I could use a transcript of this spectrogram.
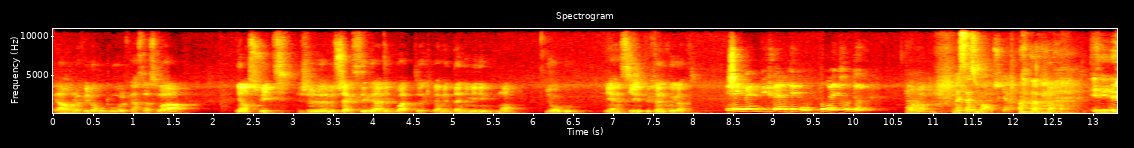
faire relever le robot, le faire s'asseoir. Et ensuite, je me suis axé vers les boîtes qui permettent d'animer les mouvements du robot, et ainsi j'ai pu faire une chorégraphie. J'ai même dû faire des pompes pour être au top. Voilà. Mais ça se voit en tout cas. et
